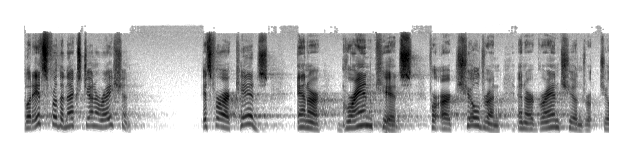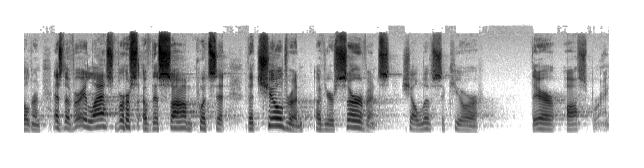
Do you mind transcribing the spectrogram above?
but it's for the next generation. It's for our kids and our grandkids, for our children and our grandchildren. As the very last verse of this psalm puts it, the children of your servants shall live secure, their offspring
